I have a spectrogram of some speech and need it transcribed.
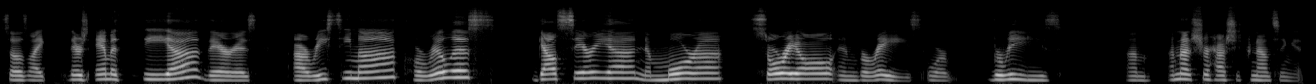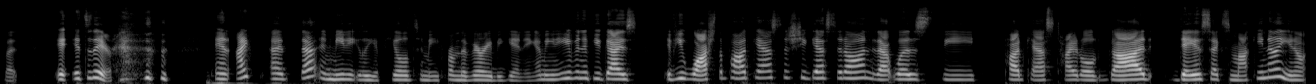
So it's like there's Amethea, there is Arisima, Coryllis, Galceria, Namora, Soriol, and Varese or Varese. Um, I'm not sure how she's pronouncing it, but it, it's there. and I, I, that immediately appealed to me from the very beginning. I mean, even if you guys if you watch the podcast that she guested on, that was the podcast titled God Deus Ex Machina. You know,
